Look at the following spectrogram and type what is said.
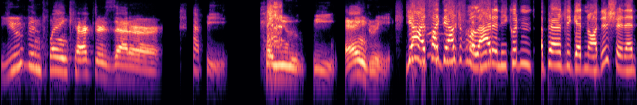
you've been playing characters that are happy. Can you be angry? Yeah, it's like the actor from Aladdin. He couldn't apparently get an audition, and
